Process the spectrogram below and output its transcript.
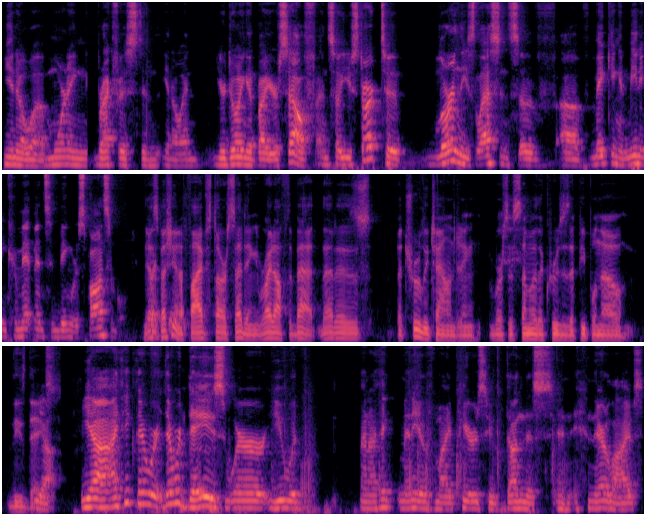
you know a morning breakfast and you know and you're doing it by yourself and so you start to learn these lessons of of making and meeting commitments and being responsible yeah but, especially uh, in a five star setting right off the bat that is a truly challenging versus some of the cruises that people know these days. Yeah yeah i think there were there were days where you would and i think many of my peers who've done this in, in their lives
